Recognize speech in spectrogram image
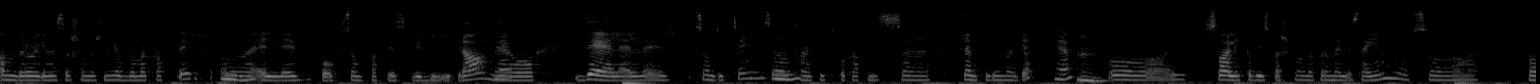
andre organisasjoner som jobber med katter, og, eller folk som faktisk vil bidra med Ja. å dele eller sånne type ting, så ta en titt på kattens uh, fremtid i Norge. Mm. Og svar litt på de spørsmålene for å melde seg inn, og så hva,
